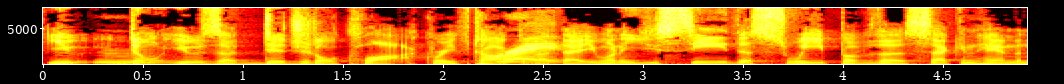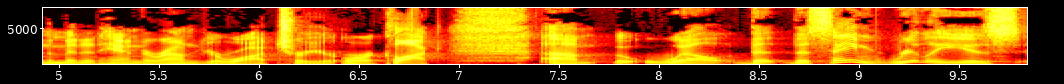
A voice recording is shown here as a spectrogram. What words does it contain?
You mm-hmm. don't use a digital clock. We've talked right. about that. You want to you see the sweep of the second hand and the minute hand around your watch or your or a clock. Um, well, the the same really is.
